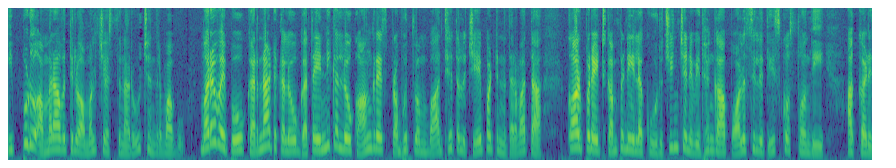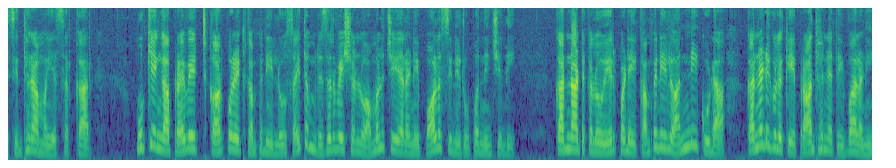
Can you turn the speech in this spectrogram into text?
ఇప్పుడు అమరావతిలో అమలు చేస్తున్నారు చంద్రబాబు. మరోవైపు కర్ణాటకలో గత ఎన్నికల్లో కాంగ్రెస్ ప్రభుత్వం బాధ్యతలు చేపట్టిన తర్వాత కార్పొరేట్ కంపెనీలకు రుచించని విధంగా పాలసీలు తీసుకొస్తోంది అక్కడి సిద్ధరామయ్య సర్కార్. ముఖ్యంగా ప్రైవేట్ కార్పొరేట్ కంపెనీల్లో సైతం రిజర్వేషన్లు అమలు చేయాలనే పాలసీని రూపొందించింది. కర్ణాటకలో ఏర్పడే కంపెనీలు అన్నీ కూడా కన్నడిగులకే ప్రాధాన్యత ఇవ్వాలని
